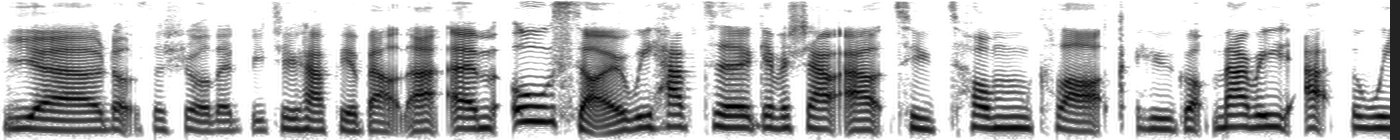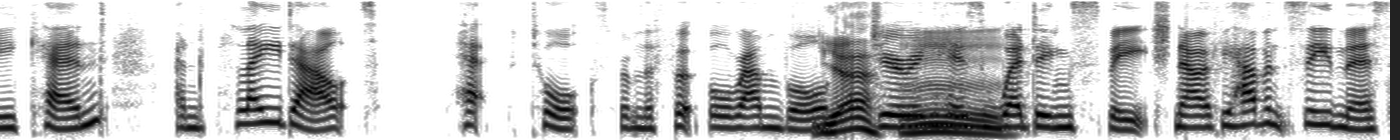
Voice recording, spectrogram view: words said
Yeah, I'm not so sure they'd be too happy about that. Um, also, we have to give a shout out to Tom Clark, who got married at the weekend and played out talks from the football ramble Yeah. during his Mm. wedding speech. Now, if you haven't seen this,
